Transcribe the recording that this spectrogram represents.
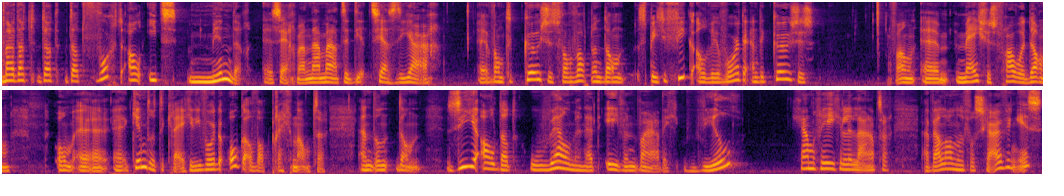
Maar dat, dat, dat wordt al iets minder, eh, zeg maar, naarmate dit zesde jaar eh, want de keuzes van wat men dan specifiek alweer worden en de keuzes van ehm, meisjes, vrouwen dan om eh, eh, kinderen te krijgen, die worden ook al wat pregnanter. En dan, dan zie je al dat hoewel men het evenwaardig wil gaan regelen later, er wel al een verschuiving is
